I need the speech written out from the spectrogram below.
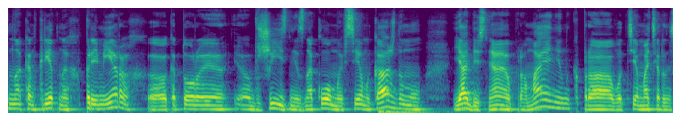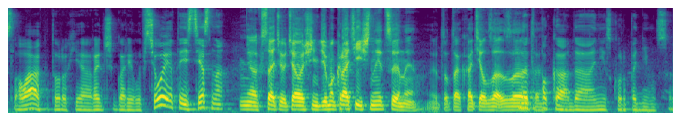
на конкретных примерах, э, которые э, в жизни знакомы всем и каждому, я объясняю про майнинг, про вот те матерные слова, о которых я раньше говорил. И все это, естественно... Кстати, у тебя очень демократичные цены. Это так хотел за... за ну, это... это пока, да, они скоро поднимутся.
